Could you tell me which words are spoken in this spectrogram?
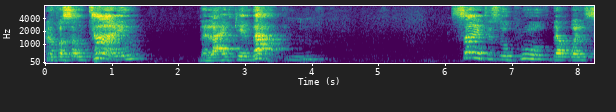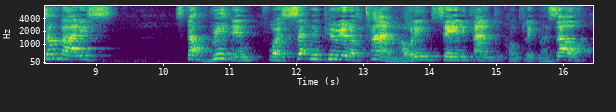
And for some time, the life came back. Mm-hmm. Scientists will prove that when somebody stops breathing for a certain period of time, I wouldn't say any time to conflict myself,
